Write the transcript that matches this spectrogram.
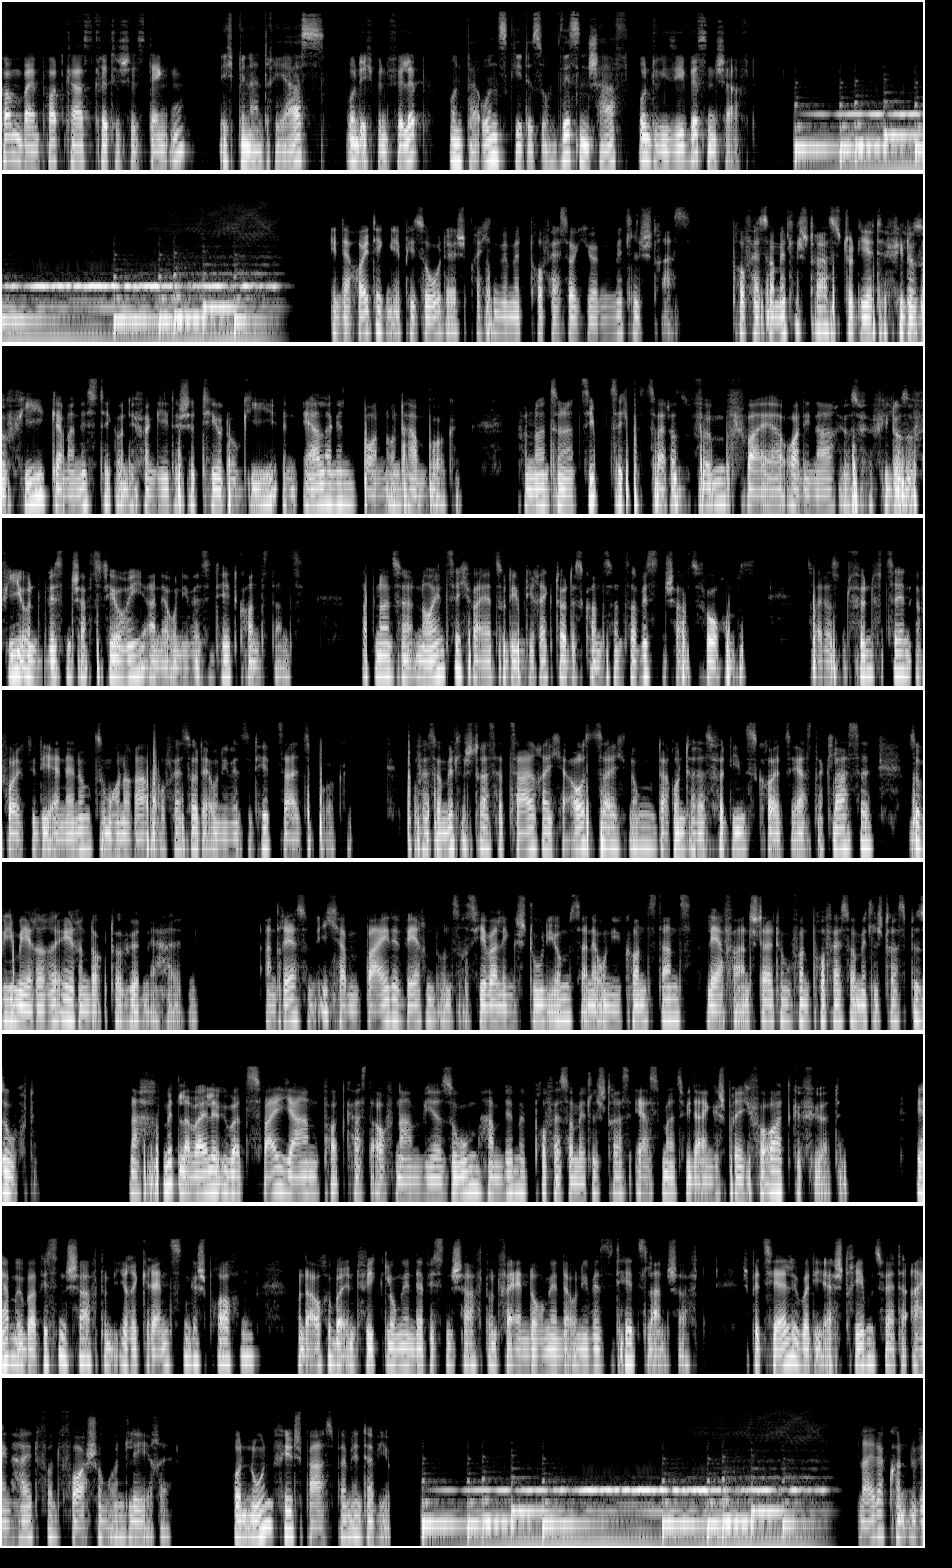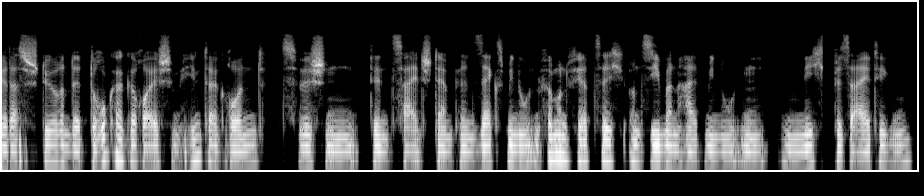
Willkommen beim Podcast Kritisches Denken. Ich bin Andreas. Und ich bin Philipp. Und bei uns geht es um Wissenschaft. Und wie sie Wissenschaft. In der heutigen Episode sprechen wir mit Professor Jürgen Mittelstraß. Professor Mittelstraß studierte Philosophie, Germanistik und evangelische Theologie in Erlangen, Bonn und Hamburg. Von 1970 bis 2005 war er Ordinarius für Philosophie und Wissenschaftstheorie an der Universität Konstanz. Ab 1990 war er zudem Direktor des Konstanzer Wissenschaftsforums. 2015 erfolgte die Ernennung zum Honorarprofessor der Universität Salzburg. Professor Mittelstraß hat zahlreiche Auszeichnungen, darunter das Verdienstkreuz erster Klasse sowie mehrere Ehrendoktorwürden erhalten. Andreas und ich haben beide während unseres jeweiligen Studiums an der Uni Konstanz Lehrveranstaltungen von Professor Mittelstraß besucht. Nach mittlerweile über zwei Jahren Podcastaufnahmen via Zoom haben wir mit Professor Mittelstraß erstmals wieder ein Gespräch vor Ort geführt. Wir haben über Wissenschaft und ihre Grenzen gesprochen und auch über Entwicklungen der Wissenschaft und Veränderungen der Universitätslandschaft, speziell über die erstrebenswerte Einheit von Forschung und Lehre. Und nun viel Spaß beim Interview. Leider konnten wir das störende Druckergeräusch im Hintergrund zwischen den Zeitstempeln 6 Minuten 45 und 7,5 Minuten nicht beseitigen.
